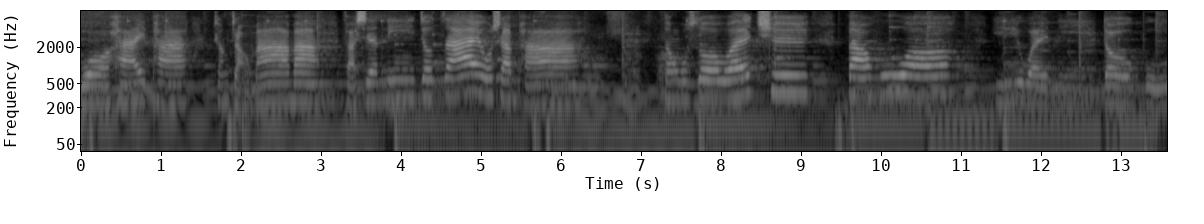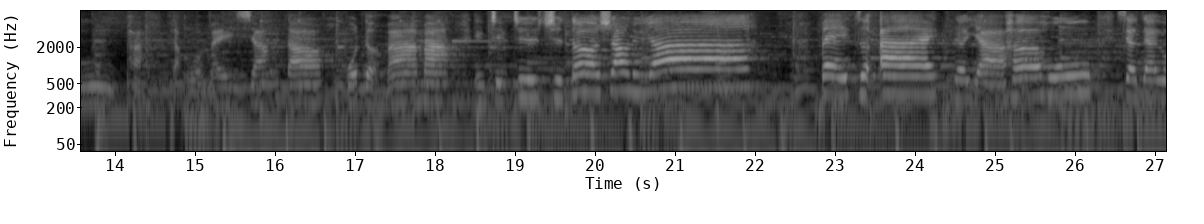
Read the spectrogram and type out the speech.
我害怕，想找妈妈，发现你就在我身旁。当我所委屈，保护我，以为你都不怕。但我没。想到我的妈妈，殷勤支持的少女呀，被最爱的呀呵护，现在我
